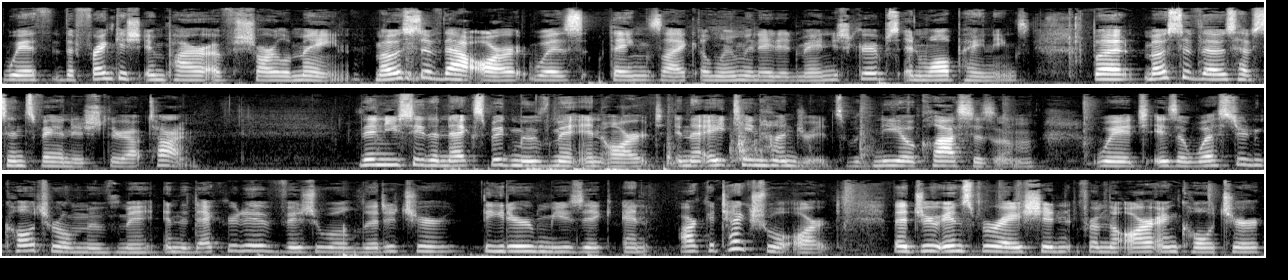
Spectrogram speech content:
with the Frankish Empire of Charlemagne. Most of that art was things like illuminated manuscripts and wall paintings, but most of those have since vanished throughout time. Then you see the next big movement in art in the 1800s with neoclassicism, which is a Western cultural movement in the decorative visual literature, theater, music, and architectural art that drew inspiration from the art and culture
